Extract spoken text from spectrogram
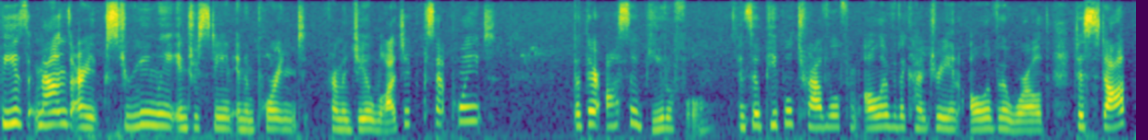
these mountains are extremely interesting and important from a geologic set point, but they're also beautiful. And so people travel from all over the country and all over the world to stop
